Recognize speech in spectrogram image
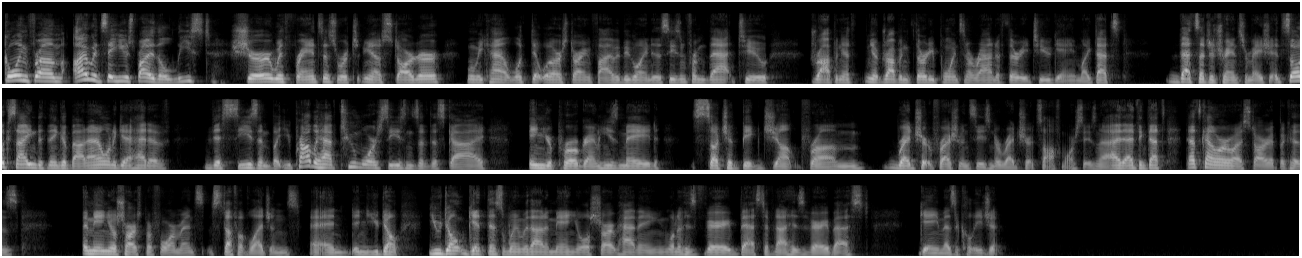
going from, I would say he was probably the least sure with Francis, you know, starter when we kind of looked at what our starting five would be going into the season. From that to dropping a, you know, dropping 30 points in a round of 32 game, like that's that's such a transformation. It's so exciting to think about. I don't want to get ahead of this season, but you probably have two more seasons of this guy in your program. He's made such a big jump from redshirt freshman season to redshirt sophomore season. I, I think that's that's kind of where I want to start it because Emanuel Sharp's performance, stuff of legends, and and you don't you don't get this win without Emanuel Sharp having one of his very best, if not his very best, game as a collegiate.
